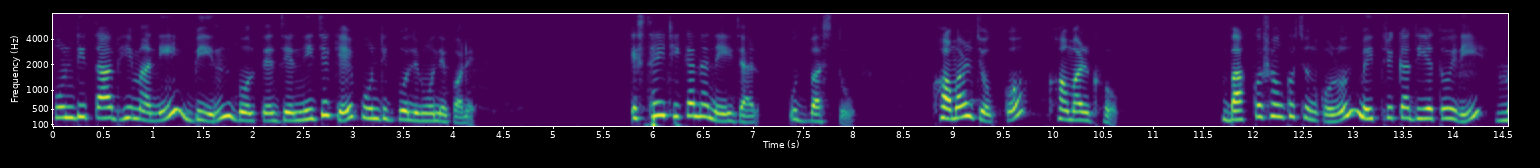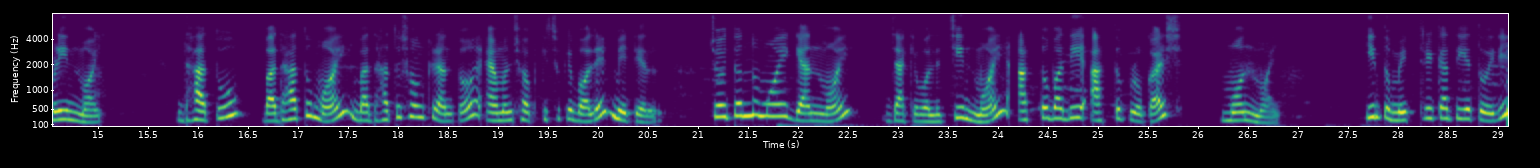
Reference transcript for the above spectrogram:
পণ্ডিতাভিমানী বিন বলতে যে নিজেকে পণ্ডিত বলে মনে করে। স্থায়ী ঠিকানা নেই যার, উদ্বাস্তু। ক্ষমার যোগ্য, ক্ষমার ঘো বাক্য সংকোচন করুন, মৃত্তিকা দিয়ে তৈরি, মৃন্ময়। ধাতু বা ধাতুময় বা ধাতু সংক্রান্ত এমন সব কিছুকে বলে মেটেল। চৈতন্যময়, জ্ঞানময়, যাকে বলে চিন্ময়, আত্মবাদী, আত্মপ্রকাশ, মনময়। কিন্তু মৃত্তিকা দিয়ে তৈরি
